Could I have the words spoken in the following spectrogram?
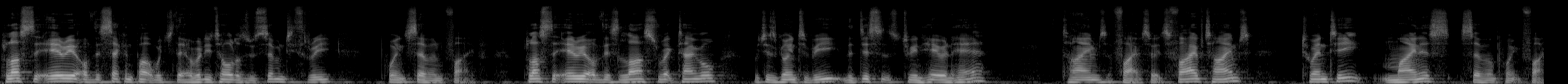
plus the area of the second part which they already told us was 73.75 plus the area of this last rectangle which is going to be the distance between here and here times 5 so it's 5 times 20 minus 7.5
